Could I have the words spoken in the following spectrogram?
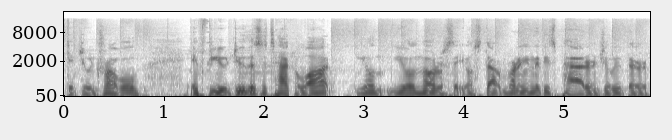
get you in trouble. If you do this attack a lot, you'll you'll notice that you'll start running into these patterns. You'll either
